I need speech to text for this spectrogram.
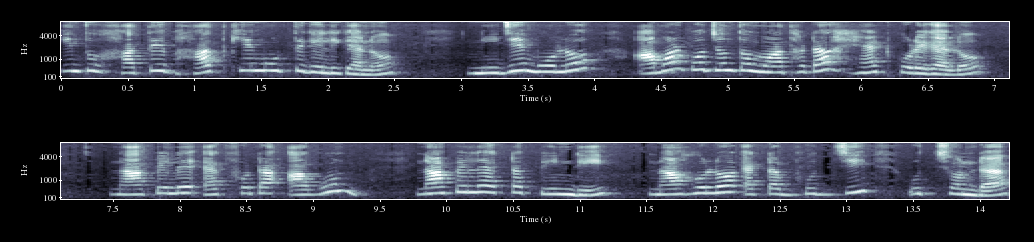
কিন্তু হাতে ভাত খেয়ে মরতে গেলি কেন? নিজে মরলো, আমার পর্যন্ত মাথাটা হ্যাট করে গেল। না পেলে এক ফোঁটা আগুন, না পেলে একটা পিণ্ডি, না হলো একটা ভুজ্জি উচ্ছণ্ডা।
